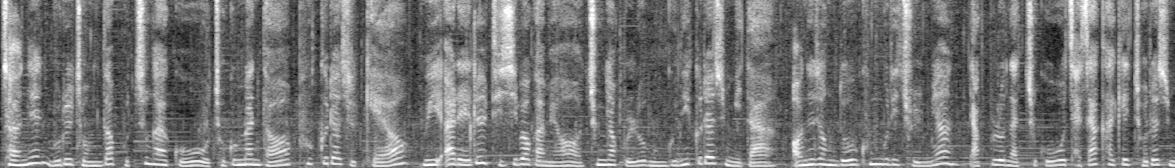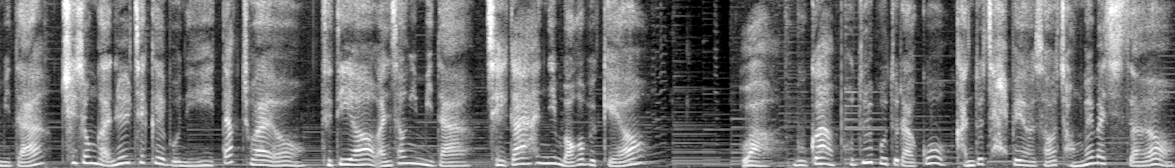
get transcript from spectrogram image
저는 물을 좀 더 보충하고 조금만 더 푹 끓여줄게요. 위아래를 뒤집어가며 중약불로 뭉근히 끓여줍니다. 어느 정도 국물이 줄면 약불로 낮추고 자작하게 졸여줍니다. 최종 간을 체크해보니 딱 좋아요. 드디어 완성입니다. 제가 한 입 먹어볼게요. 와, 무가 보들보들하고 간도 잘 배어서 정말 맛있어요.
